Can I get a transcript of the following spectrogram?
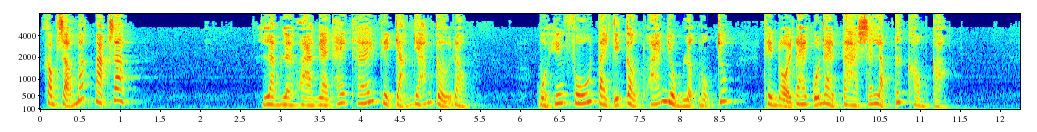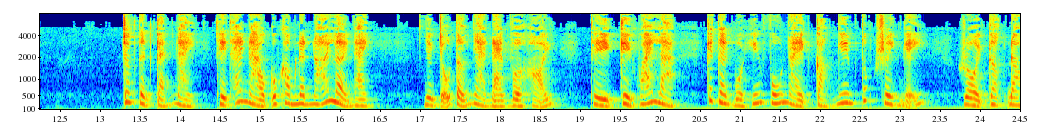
Không sợ mất mặt sao? Lâm lệ hòa nghe thấy thế thì chẳng dám cử động. Bùi hiến phú tay chỉ cần thoáng dùng lực một chút thì nội đan của nàng ta sẽ lập tức không còn. Trong tình cảnh này thì thế nào cũng không nên nói lời này. Nhưng chủ tử nhà nàng vừa hỏi thì kỳ quái là cái tên bùi hiến phú này còn nghiêm túc suy nghĩ rồi gật đầu.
